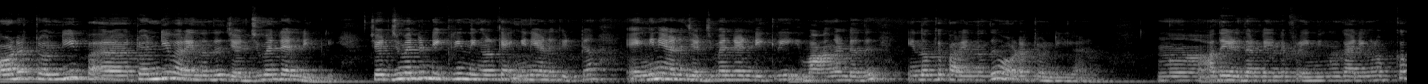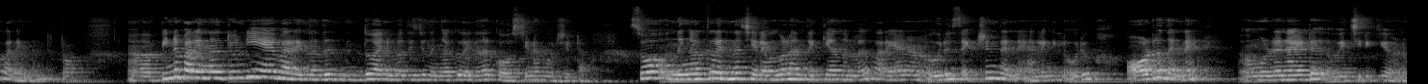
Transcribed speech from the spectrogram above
ഓർഡർ ട്വന്റി ട്വന്റി പറയുന്നത് ജഡ്ജ്മെന്റ് ആൻഡ് ഡിഗ്രി ജഡ്ജ്മെന്റും ഡിഗ്രിയും നിങ്ങൾക്ക് എങ്ങനെയാണ് കിട്ടുക? എങ്ങനെയാണ് ജഡ്ജ്മെന്റ് ആൻഡ് ഡിഗ്രി വാങ്ങേണ്ടത് എന്നൊക്കെ പറയുന്നത് ഓർഡർ ട്വന്റിയിലാണ് അത് എഴുതേണ്ടതിന്റെ ഫ്രെയിമിങ്ങും കാര്യങ്ങളൊക്കെ പറയുന്നുണ്ട് കേട്ടോ പിന്നെ പറയുന്നത് ട്വന്റി എ പറയുന്നത് ഇതും അനുബന്ധിച്ച് നിങ്ങൾക്ക് വരുന്ന കോസ്റ്റിനെ കുറിച്ചിട്ടാണ് സോ നിങ്ങൾക്ക് വരുന്ന ചിലവുകൾ എന്തൊക്കെയാണെന്നുള്ളത് പറയാൻ ഒരു സെക്ഷൻ തന്നെ അല്ലെങ്കിൽ ഒരു ഓർഡർ തന്നെ മുഴുവനായിട്ട് വെച്ചിരിക്കുകയാണ്.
